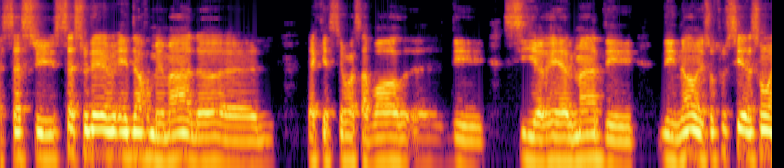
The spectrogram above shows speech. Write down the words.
ça, ça soulève énormément là, la question à savoir des s'il y a réellement des, des normes et surtout si elles sont,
